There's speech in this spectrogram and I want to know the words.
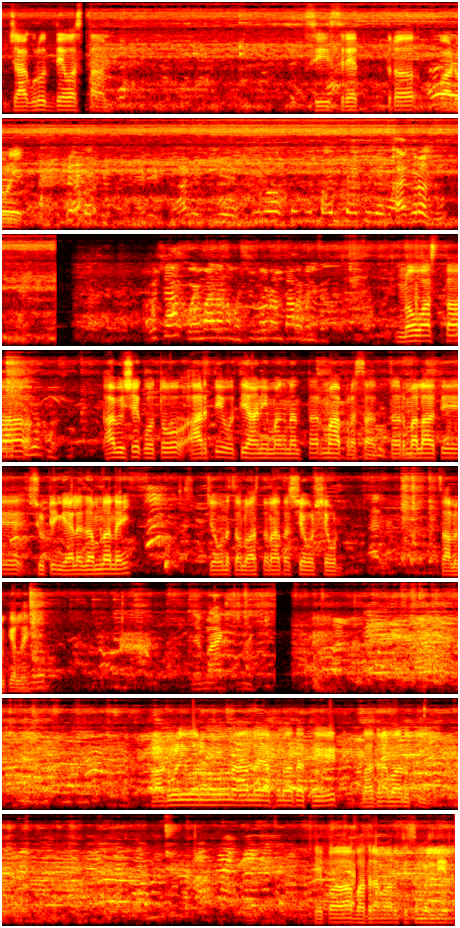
जागृत देवस्थान. आणि तारा बंद नऊ वाजता अभिषेक होतो आरती होती आणि मग नंतर महाप्रसाद. तर मला ते शूटिंग घ्यायला जमलं नाही. जेवण चालू असताना आता शेवट शेवट चालू केलं आहे पाडोळीवरून आलोय आपण आता थेट भद्रा मारुती. हे पहा भद्रा मारुतीचं मंदिर.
